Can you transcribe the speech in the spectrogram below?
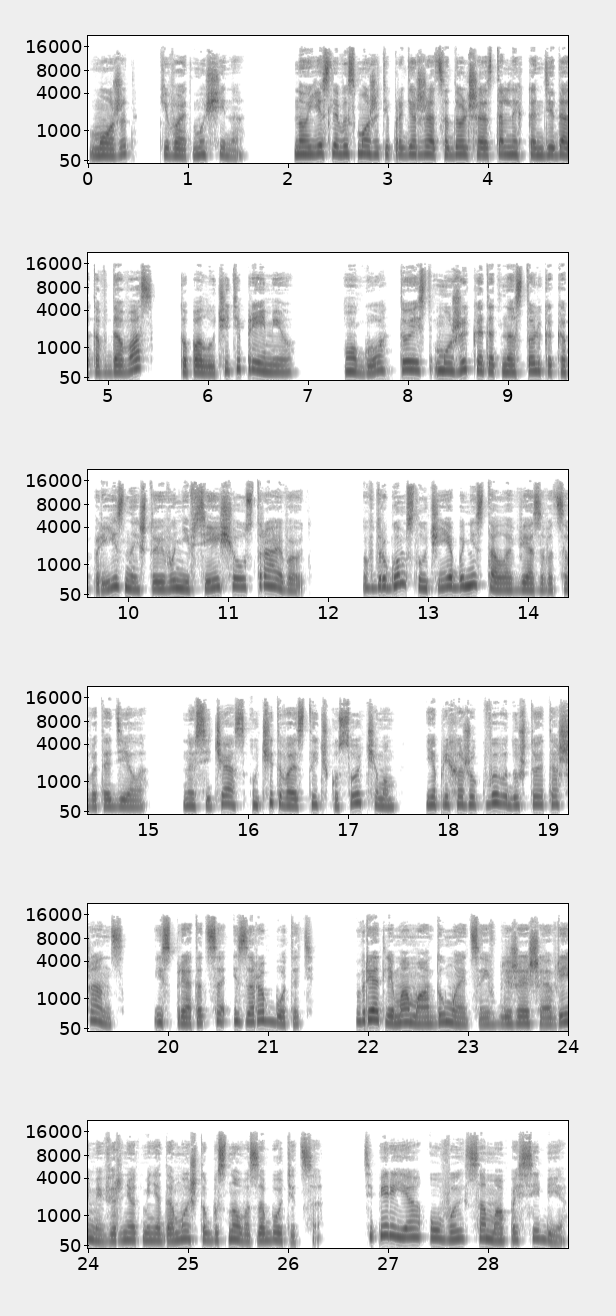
Может, кивает мужчина. Но если вы сможете продержаться дольше остальных кандидатов до вас, то получите премию. Ого, то есть мужик этот настолько капризный, что его не все еще устраивают. В другом случае я бы не стала ввязываться в это дело. Но сейчас, учитывая стычку с отчимом, я прихожу к выводу, что это шанс и спрятаться, и заработать. Вряд ли мама одумается и в ближайшее время вернет меня домой, чтобы снова заботиться. Теперь я, увы, сама по себе,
